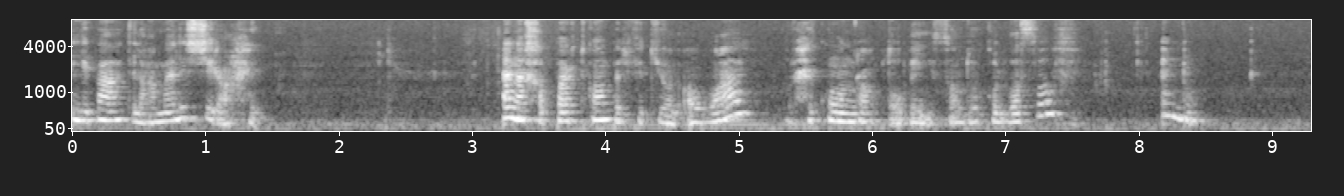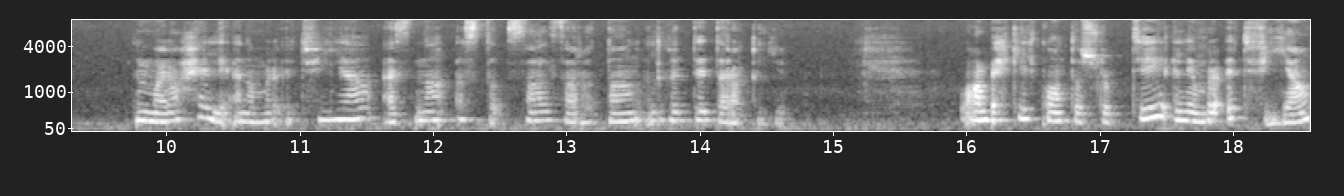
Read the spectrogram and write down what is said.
اللي بعد العمل الجراحي؟ أنا خبرتكم بالفيديو الأول رح يكون رابطه بصندوق الوصف. إنه المراحل اللي أنا مرقت فيها أثناء استئصال سرطان الغدة الدرقية. وعم بحكي لكم تجربتي اللي مرقت فيها.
